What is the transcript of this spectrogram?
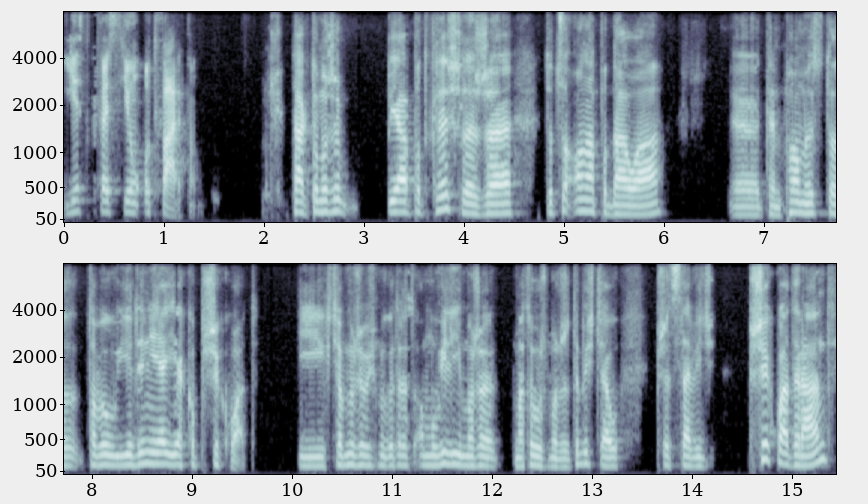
jest kwestią otwartą. Tak, to może ja podkreślę, że to, co ona podała, e, ten pomysł, to, to był jedynie jako przykład. I chciałbym, żebyśmy go teraz omówili. Może Mateusz, może ty byś chciał przedstawić przykład RAND,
